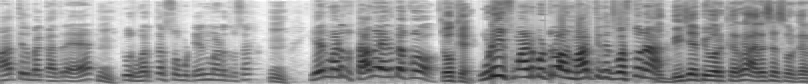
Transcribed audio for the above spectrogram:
ಮಾರ್ತಿರ್ಬೇಕಾದ್ರೆ ಇವ್ರು ವರ್ಕರ್ಸ್ ಹೋಗ್ಬಿಟ್ಟು ಏನ್ ಮಾಡಿದ್ರು ಸರ್? ಏನ್ ಮಾಡಿದ್ರು? ತಾವೇ ಹೇಳ್ಬೇಕು. ಉಡೀಸ್ ಮಾಡ್ಬಿಟ್ರು ಅವ್ನು ಮಾರ್ತಿದ್ದ ವಸ್ತುನ. BJP worker R S S worker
